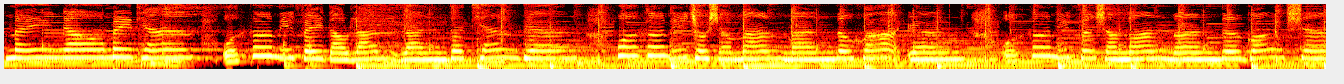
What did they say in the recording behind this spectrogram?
每秒每天。我和蓝蓝的天边，我和你就像满满的花园，我和你分享暖暖的光线。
